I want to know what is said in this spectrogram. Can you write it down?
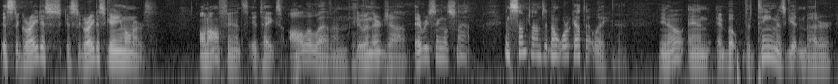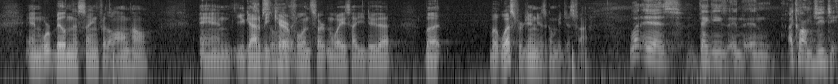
it's the greatest. It's the greatest game on earth. On offense, it takes all eleven doing their job every single snap, and sometimes it don't work out that way you know? And, and but the team is getting better and we're building this thing for the long haul. And you got to be Absolutely. careful in certain ways how you do that but but west virginia is going to be just fine. What is Deggy's and, and I call him Gigi.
